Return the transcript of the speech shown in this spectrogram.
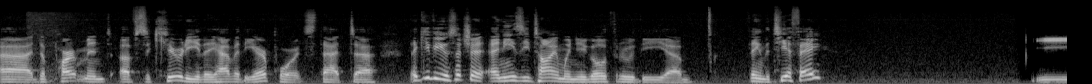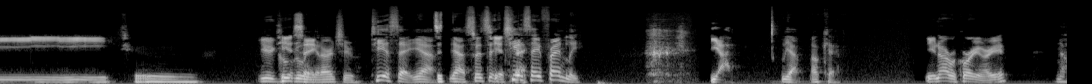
uh, department of security they have at the airports that uh, they give you such a, an easy time when you go through the um, thing, the TFA? E- You're TSA. googling it, aren't you? TSA, yeah, yeah. So it's TSA. TSA friendly. Yeah, Yeah. Okay. you're not recording, are you? No.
